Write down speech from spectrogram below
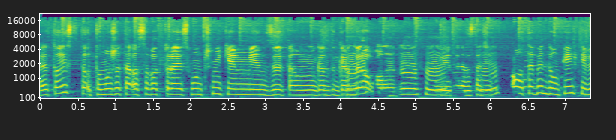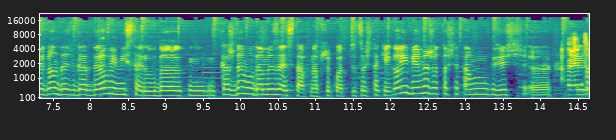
Ale to jest, to, to może ta osoba, która jest łącznikiem między tam gard- garderobą. Mhm. Mówię na zasadzie, Mhm. o, te będą pięknie wyglądać w garderobie misterów, do, każdemu damy zestaw na przykład, czy coś takiego i wiemy, że to się tam gdzieś... E, Ale to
